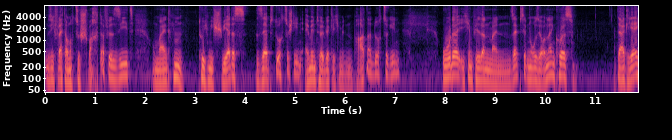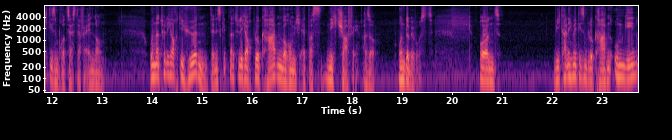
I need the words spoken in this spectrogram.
sich vielleicht auch noch zu schwach dafür sieht und meint, hm, tue ich mich schwer, das selbst durchzustehen, eventuell wirklich mit einem Partner durchzugehen. Oder ich empfehle dann meinen Selbsthypnose-Online-Kurs, da erkläre ich diesen Prozess der Veränderung. Und natürlich auch die Hürden, denn es gibt natürlich auch Blockaden, warum ich etwas nicht schaffe, also unterbewusst. Und wie kann ich mit diesen Blockaden umgehen,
